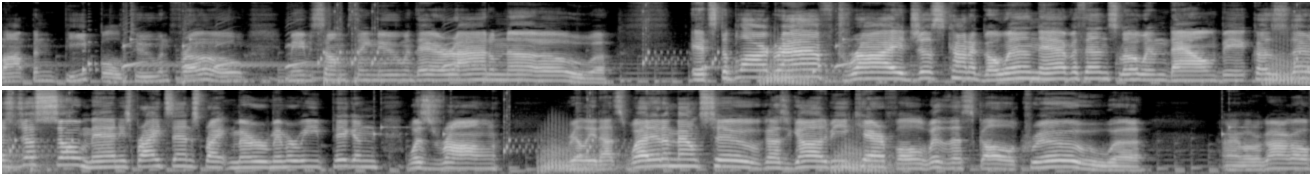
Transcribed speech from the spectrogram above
bopping people to and fro. Maybe something new in there, I don't know. It's the Blargraph ride, just kinda going, everything slowing down because there's just so many sprites and sprite memory piggin was wrong. Really, that's what it amounts to, because you gotta be careful with the Skull Crew. Alright, well, we're gonna go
